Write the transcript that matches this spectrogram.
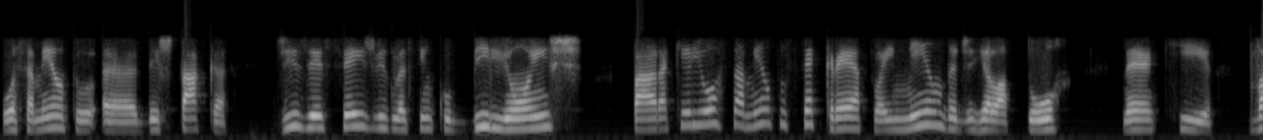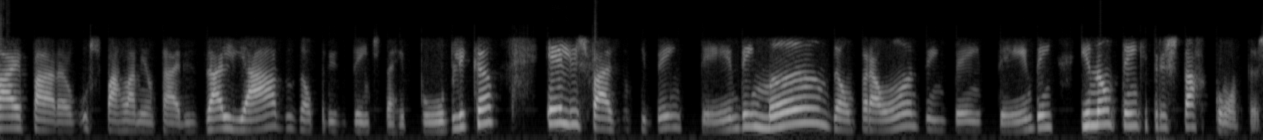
O orçamento é, destaca 16,5 bilhões para aquele orçamento secreto, a emenda de relator, né, que vai para os parlamentares aliados ao presidente da República. Eles fazem o que bem entendem, mandam para onde bem entendem e não tem que prestar contas.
